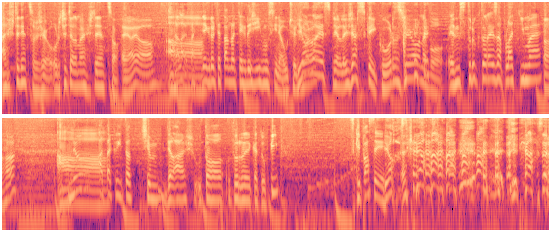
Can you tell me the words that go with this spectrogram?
a ještě něco, že jo, určitě tam je ještě něco. Jo, jo. A- Hele, tak někdo tě tam na těch lyžích musí naučit, Jo, že no jasně, lyžařský kurz, že jo, nebo instruktory zaplatíme. Aha. A, No a takový to, čím děláš u toho turniketu píp? Skipasy. Jo, já jsem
